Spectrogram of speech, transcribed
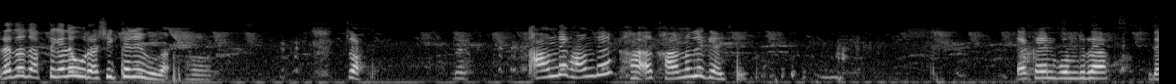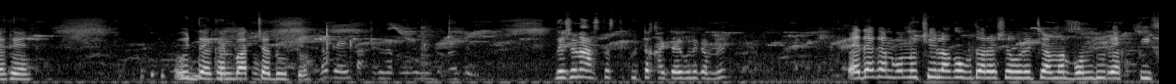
এটা তো ধরতে গেলে উড়া শিক্ষা যাইব গা খাওন দে খাওন দে খা- খাওয়ানোর লেগে আছে। দেখেন বন্ধুরা দেখেন। ওই দেখেন বাচ্চা দুটো। দেশে না আস্তে আস্তে কুইটা খাইতে বলে কেমনে? এই দেখেন বন্ধু চিলা কবুতর এসে উড়েছে। আমার বন্ধুর এক পিস।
